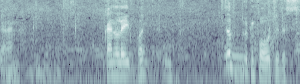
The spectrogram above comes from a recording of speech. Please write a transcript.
and kind of late, but still looking forward to this.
